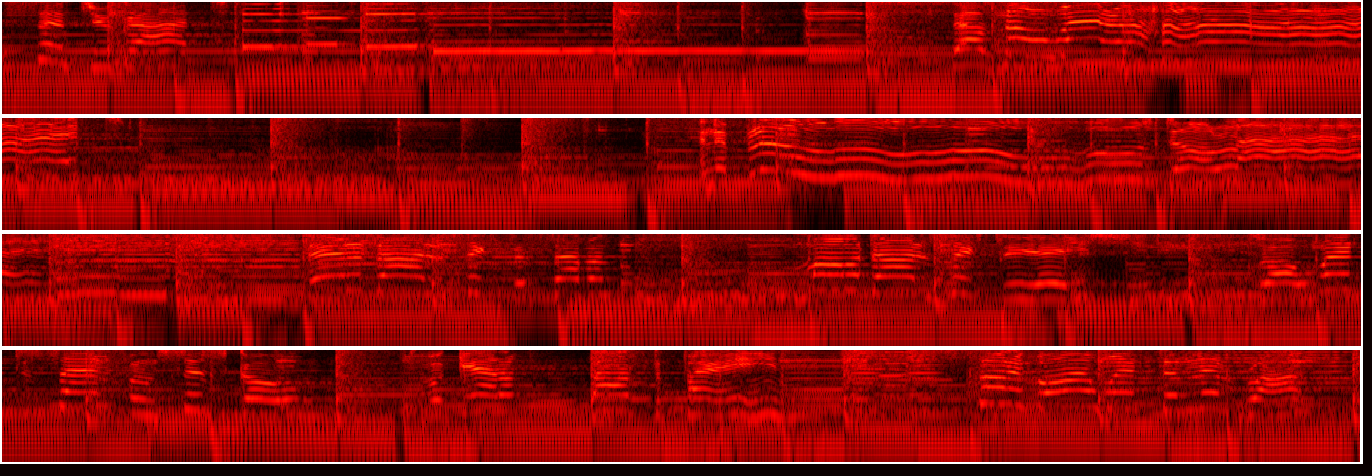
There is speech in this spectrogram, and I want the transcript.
Last cent you got. There's nowhere to hide, and the blues don't lie. Daddy died in '67. Mama died in 68. So I went to San Francisco to forget about the pain. Sonny boy went to Little Rock.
